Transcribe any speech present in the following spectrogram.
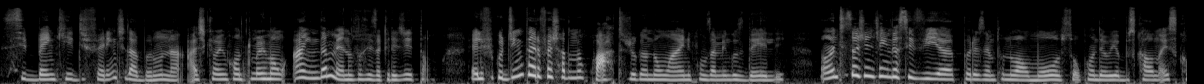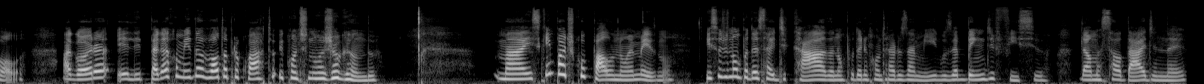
Se bem que, diferente da Bruna, acho que eu encontro meu irmão ainda menos, vocês acreditam? Ele fica o dia inteiro fechado no quarto, jogando online com os amigos dele. Antes a gente ainda se via, por exemplo, no almoço ou quando eu ia buscá-lo na escola. Agora ele pega a comida, volta pro quarto e continua jogando. Mas quem pode culpá-lo, não é mesmo? Isso de não poder sair de casa, não poder encontrar os amigos, é bem difícil. Dá uma saudade, né?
